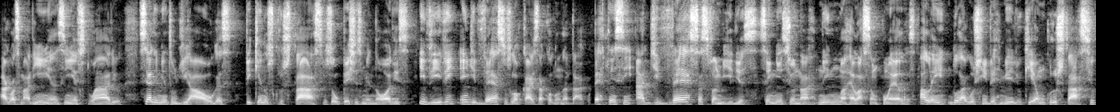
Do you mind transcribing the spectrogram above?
águas marinhas, em estuário, se alimentam de algas, pequenos crustáceos ou peixes menores e vivem em diversos locais da coluna d'água. Pertencem a diversas famílias, sem mencionar nenhuma relação com elas, além do lagostim vermelho, que é um crustáceo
